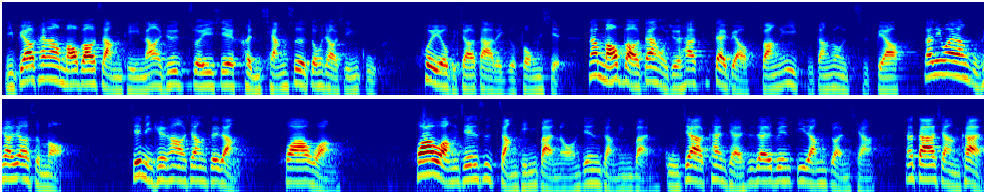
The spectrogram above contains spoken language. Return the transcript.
你不要看到毛宝涨停，然后你去追一些很强势的中小型股，会有比较大的一个风险。那毛宝，但我觉得它是代表防疫股当中的指标。那另外一张股票叫什么？今天你可以看到像这档花王，花王今天是涨停板哦，今天是涨停板，股价看起来是在这边低档转强。那大家想想看，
